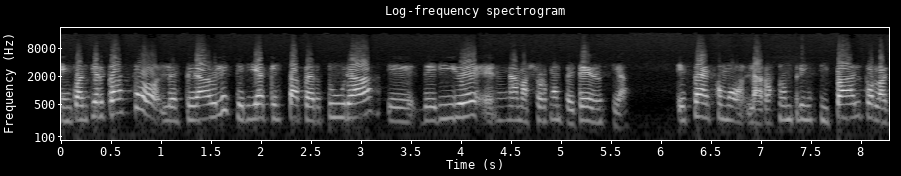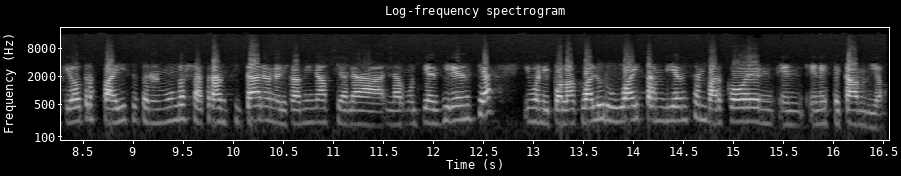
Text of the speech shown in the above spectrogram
En cualquier caso, lo esperable sería que esta apertura eh, derive en una mayor competencia. Esa es como la razón principal por la que otros países en el mundo ya transitaron el camino hacia la, la y bueno y por la cual Uruguay también se embarcó en, en, este cambio.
